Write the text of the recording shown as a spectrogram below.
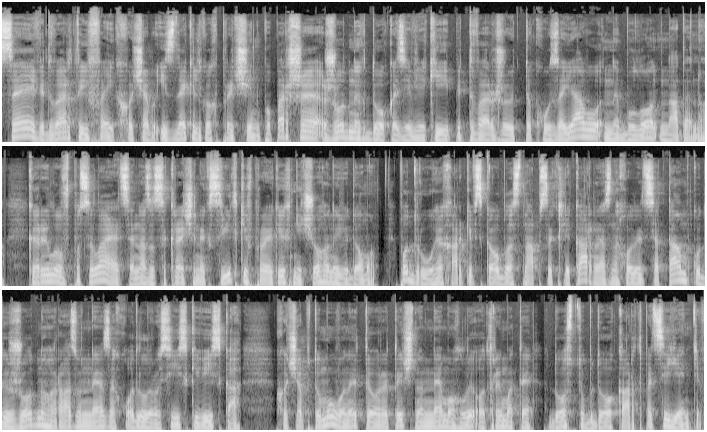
Це відвертий фейк, хоча б із декількох причин. По-перше, жодних доказів, які підтверджують таку заяву, не було надано. Кирилов посилається на засекречених свідків, про яких нічого не відомо. По-друге, Харківська обласна психлікарня знаходиться там, куди жодного разу не заходили російські війська, хоча б тому вони теоретично не могли отримати доступ до карт пацієнтів.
